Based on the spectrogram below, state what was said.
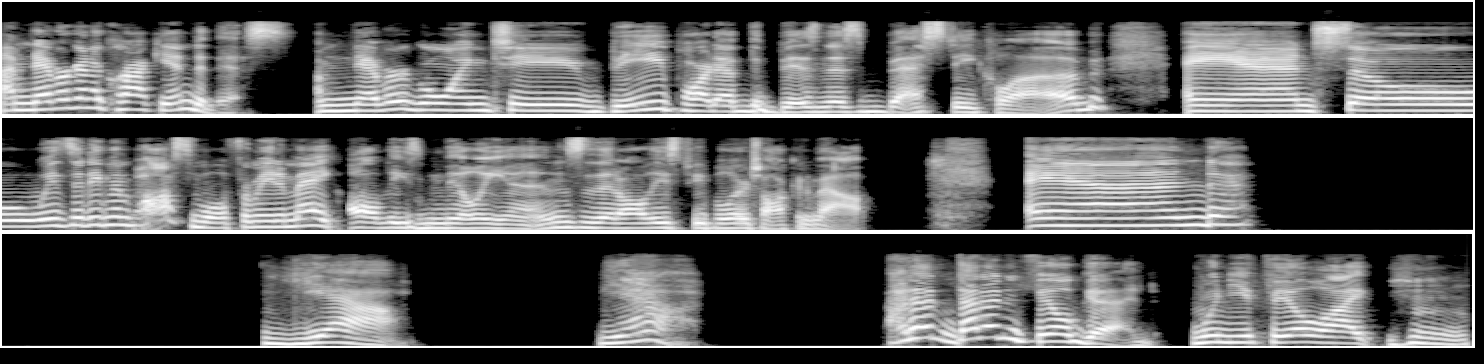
I'm never going to crack into this. I'm never going to be part of the business bestie club. And so is it even possible for me to make all these millions that all these people are talking about? And yeah, yeah, that, that doesn't feel good when you feel like, hmm,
